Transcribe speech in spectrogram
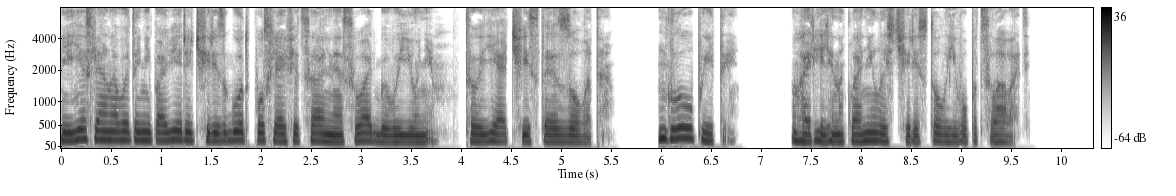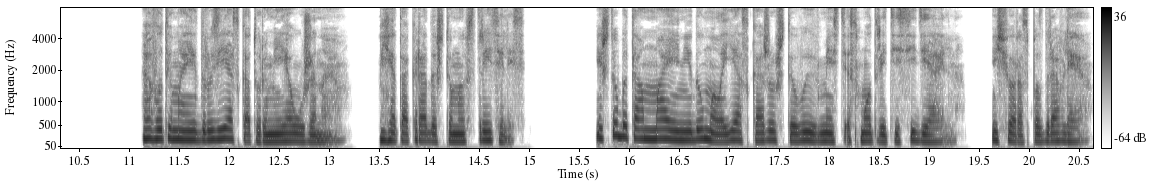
«И если она в это не поверит через год после официальной свадьбы в июне, то я чистое золото». «Глупый ты», — Ларили наклонилась через стол его поцеловать. «А вот и мои друзья, с которыми я ужинаю. Я так рада, что мы встретились. И чтобы там Майя не думала, я скажу, что вы вместе смотритесь идеально. Еще раз поздравляю».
